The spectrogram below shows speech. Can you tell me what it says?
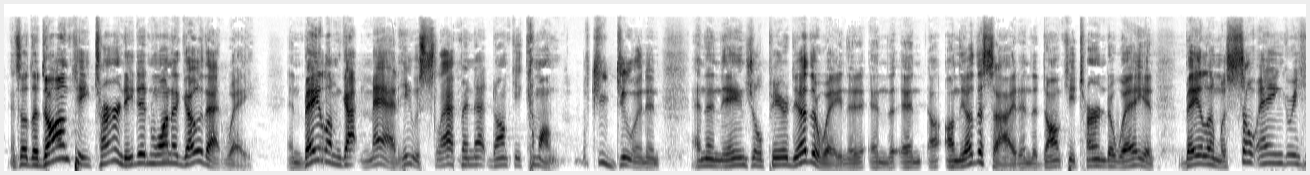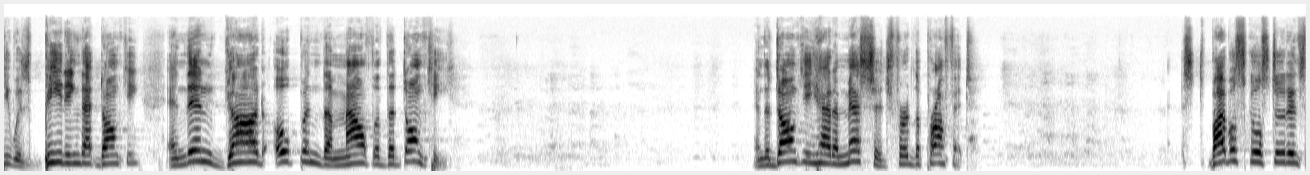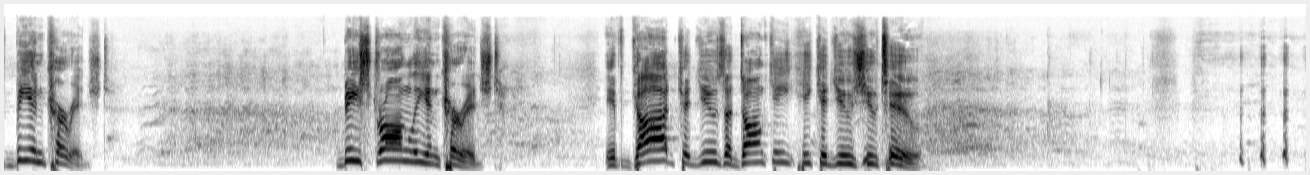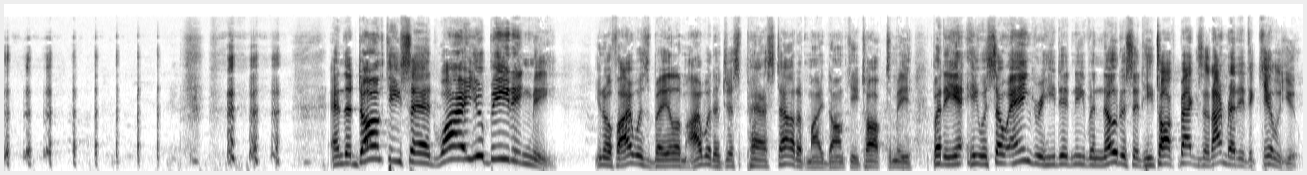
And so the donkey turned. He didn't want to go that way. And Balaam got mad. He was slapping that donkey. Come on, what you doing? And, and then the angel appeared the other way and, the, and, the, and uh, on the other side. And the donkey turned away. And Balaam was so angry, he was beating that donkey. And then God opened the mouth of the donkey. And the donkey had a message for the prophet. Bible school students, be encouraged. Be strongly encouraged. If God could use a donkey, he could use you too. and the donkey said, Why are you beating me? You know, if I was Balaam, I would have just passed out if my donkey talked to me. But he, he was so angry, he didn't even notice it. He talked back and said, I'm ready to kill you.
